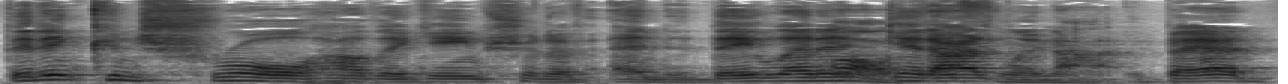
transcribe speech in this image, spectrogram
they didn't control how the game should have ended. They let it oh, get out definitely not bad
